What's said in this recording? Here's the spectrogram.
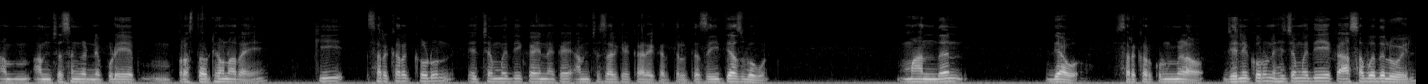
आम आमच्या संघटनेपुढे प्रस्ताव ठेवणार आहे की सरकारकडून याच्यामध्ये काही ना काही आमच्यासारख्या कार्यकर्त्याला त्याचा इतिहास बघून मानधन द्यावं सरकारकडून मिळावं. जेणेकरून ह्याच्यामध्ये एक असा बदल होईल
